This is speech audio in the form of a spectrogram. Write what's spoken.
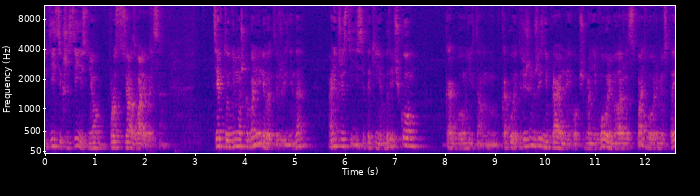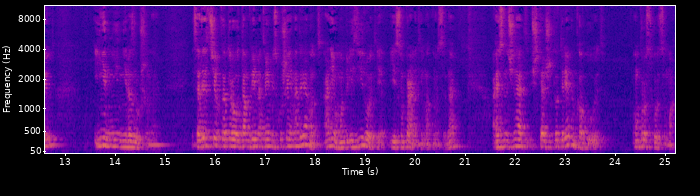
50 к 60 у него просто все разваливается. Те, кто немножко болели в этой жизни, да, они к 60 таким бодрячком, как бы у них там какой-то режим жизни правильный, в общем, они вовремя ложатся спать, вовремя встают и не, не, не разрушенные. И, соответственно, человек, у которого там время от времени искушения нагрянут, они его мобилизируют, если он правильно к ним относится, да. А если начинает считать, что кто-то рядом колдует, он просто сходит с ума.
